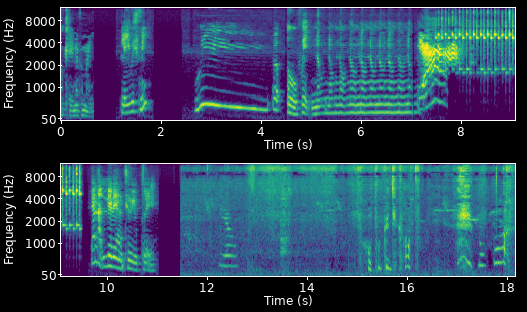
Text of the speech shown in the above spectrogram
okay, never mind. Play with me? Whee! Uh, oh, wait, no, no, no, no, no, no, no, no, no, no. Yeah! You're not leaving until you play. Yo. Opa de copo. Não pode.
